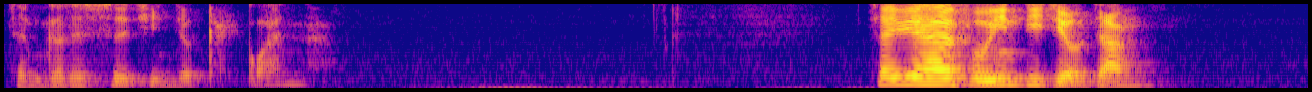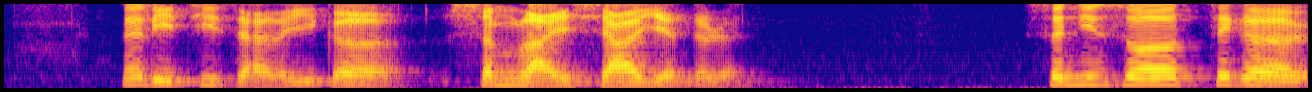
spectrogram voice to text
整个的事情就改观了。在约翰福音第九章，那里记载了一个生来瞎眼的人。圣经说，这个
